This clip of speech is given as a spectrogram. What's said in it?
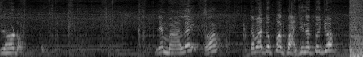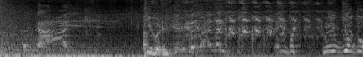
જે હડો. લે માલય હ? તમારે તો પગ ભાજી નતો જો. સુઈ ગયો તો.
